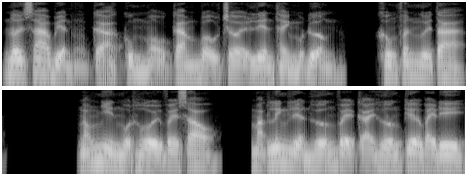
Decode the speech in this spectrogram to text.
nơi xa biển cả cùng màu cam bầu trời liên thành một đường, không phân người ta. Nóng nhìn một hồi về sau, mạc linh liền hướng về cái hướng kia bay đi.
